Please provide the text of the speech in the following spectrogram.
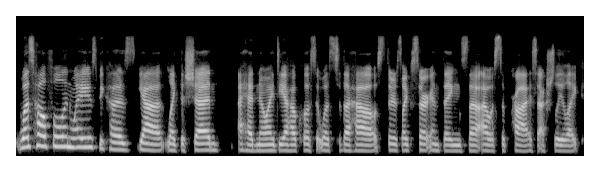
was helpful in ways because yeah, like the shed, I had no idea how close it was to the house. There's like certain things that I was surprised actually like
